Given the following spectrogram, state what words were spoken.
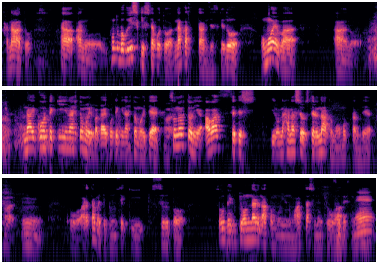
かなと。ああの、本当僕意識したことはなかったんですけど、思えば、あの、内向的な人もいれば外向的な人もいて、はいその人に合わせてしいろんな話をしてるなとも思ったんで、はいうん。こう、改めて分析すると、そう勉強になるなと思うのもあったしね、今日は。そうですね。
